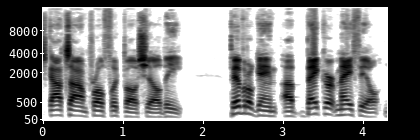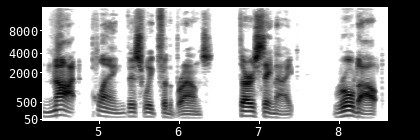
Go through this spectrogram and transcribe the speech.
Scouts Eye on Pro Football Show. The pivotal game, uh, Baker Mayfield not playing this week for the Browns. Thursday night, ruled out.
